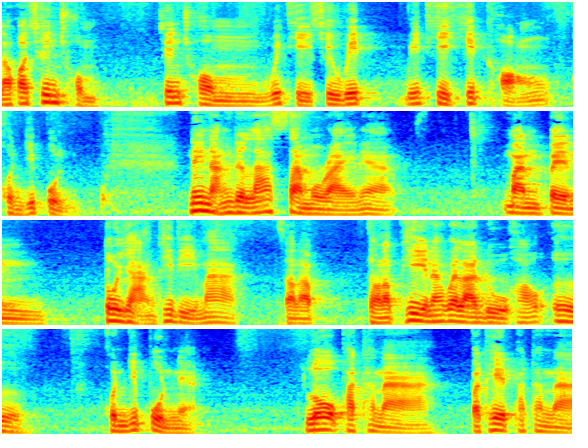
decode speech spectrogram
แล้วก็ชื่นชม ชื่นชมวิถีชีวิตวิธีคิดของคนญี่ปุ่น ในหนัง The Last Samurai เนี่ยมันเป็นตัวอย่างที่ดีมากสำหรับสำหรับพี่นะเวลาดูเขาเออ คนญี่ปุ่นเนี่ยโลกพัฒนาประเทศพัฒนา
